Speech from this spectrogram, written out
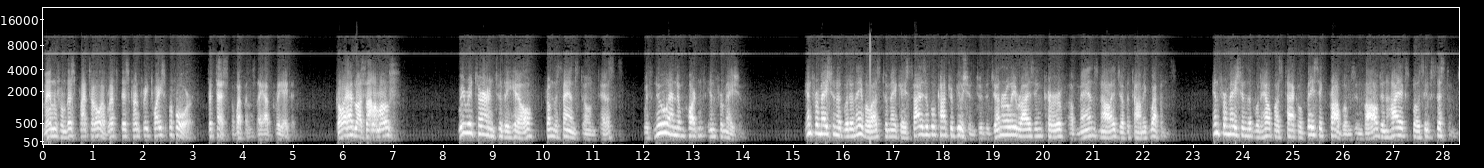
men from this plateau have left this country twice before to test the weapons they have created. Go ahead, Los Alamos. We return to the hill from the sandstone tests with new and important information. Information that would enable us to make a sizable contribution to the generally rising curve of man's knowledge of atomic weapons. Information that would help us tackle basic problems involved in high explosive systems,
